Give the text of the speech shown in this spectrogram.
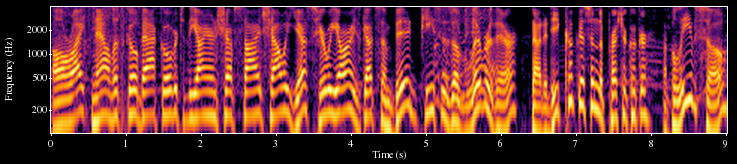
All right, now let's go back over to the Iron Chef side, shall we? Yes, here we are. He's got some big pieces of liver there. Now, did he cook this in the pressure cooker? I believe so.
